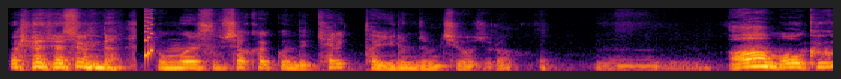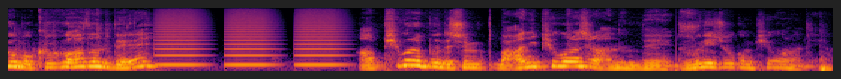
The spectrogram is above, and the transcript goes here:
오케이 됐습니다. 동물 숲 시작할 건데 캐릭터 이름 좀 지어주라. 음... 아뭐 그거 뭐 그거 하던데. 아 피곤해 보이는데 지금 많이 피곤하진 않는데 눈이 조금 피곤하네요.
